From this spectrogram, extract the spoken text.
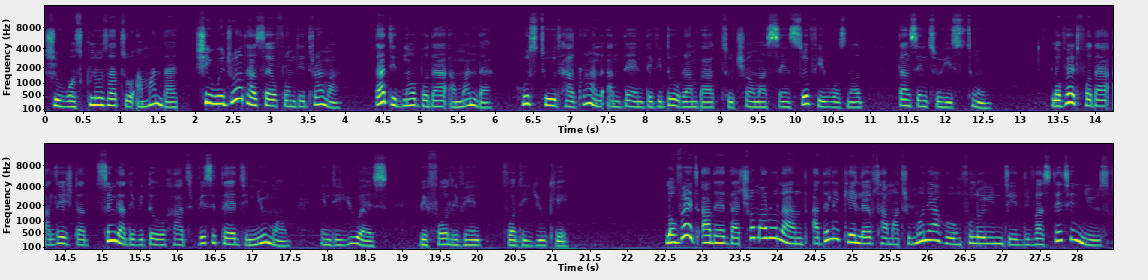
she was closer to Amanda, she withdrew herself from the drama. That did not bother Amanda, who stood her ground and then Davido ran back to Chioma since Sophie was not dancing to his tune. Lovett further alleged that singer Davido had visited the new mom in the US before leaving for the UK. Lovett added that Chioma Rowland Adeleke left her matrimonial home following the devastating news.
